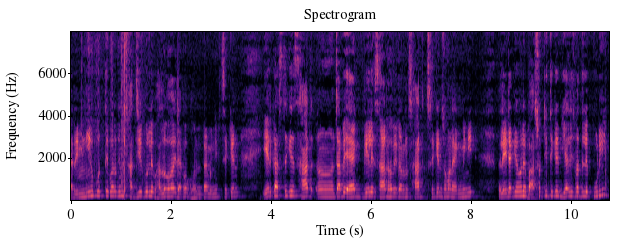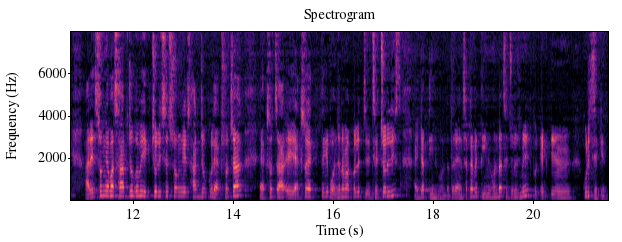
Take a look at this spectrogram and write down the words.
আর এমনিও করতে পারো, কিন্তু সাজিয়ে করলে ভালো হয়। দেখো, ঘণ্টা, মিনিট, সেকেন্ড। এর কাছ থেকে ষাট যাবে এক গেলে ষাট হবে, কারণ ষাট সেকেন্ড সমান এক মিনিট। তাহলে এটাকে হলে বাষট্টি থেকে বিয়াল্লিশ বাদ দিলে কুড়ি, আর এর সঙ্গে আবার ষাট যোগ হবে একচল্লিশের সঙ্গে ষাট যোগ করলে একশো চার একশো চার একশো এক থেকে পঞ্চান্ন ভাগ করলে ছেচল্লিশ, আর এটা তিন ঘণ্টা। তাহলে অ্যান্সারটা হবে তিন ঘণ্টা ছেচল্লিশ মিনিট কুড়ি সেকেন্ড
